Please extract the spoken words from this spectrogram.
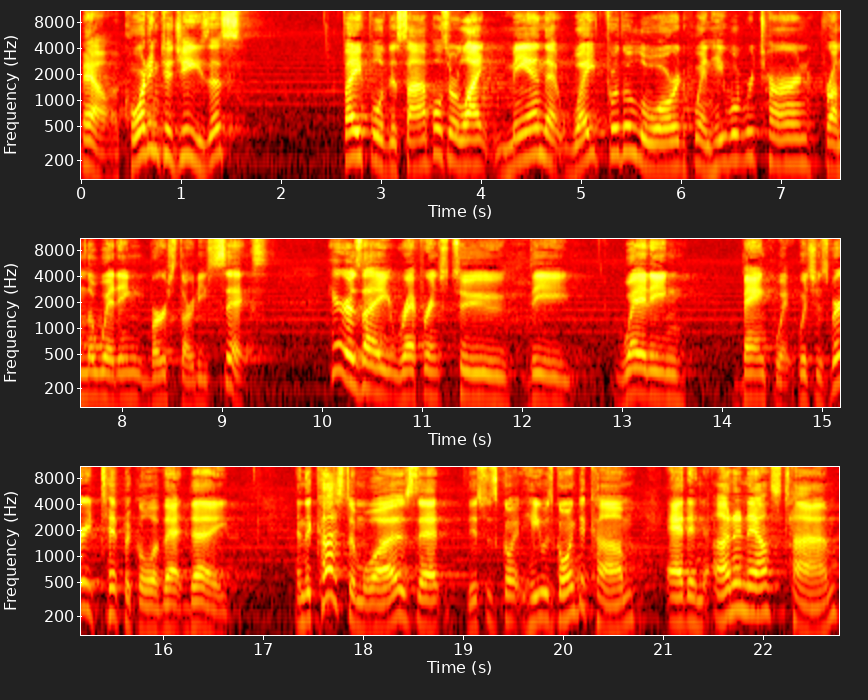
Now, according to Jesus, faithful disciples are like men that wait for the Lord when he will return from the wedding, verse 36. Here is a reference to the wedding banquet, which is very typical of that day. And the custom was that this was going, he was going to come at an unannounced time,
